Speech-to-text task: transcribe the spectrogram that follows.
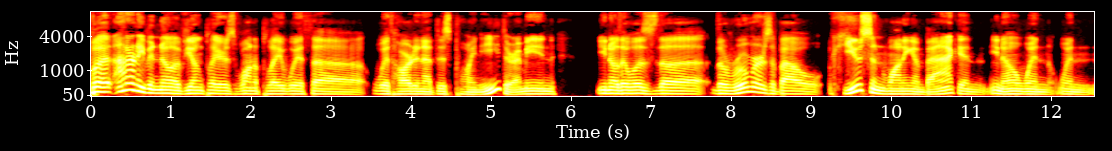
But I don't even know if young players want to play with uh with Harden at this point either. I mean, you know there was the the rumors about Houston wanting him back and you know when when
